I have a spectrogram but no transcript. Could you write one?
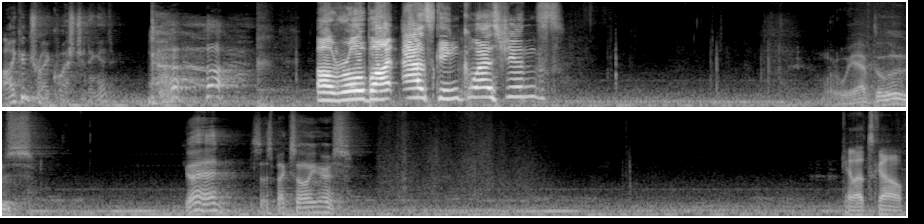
I could try questioning it. A robot asking questions. What do we have to lose? Go ahead. Suspect's all yours. Okay, let's go.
